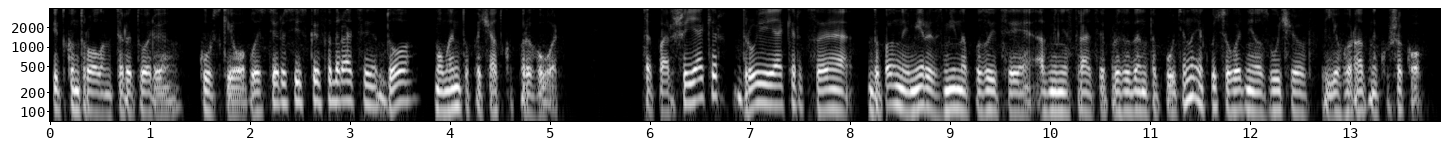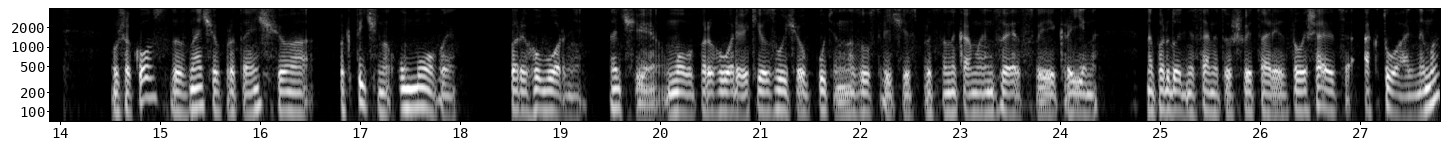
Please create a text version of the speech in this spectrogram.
під контролем територію в Курській області Російської Федерації до моменту початку переговорів. Це перший якір. Другий якір це до певної міри зміна позиції адміністрації президента Путіна, яку сьогодні озвучив його радник Ушаков. Ушаков зазначив про те, що фактично умови переговорні, чи умови переговорів, які озвучував Путін на зустрічі з представниками МЗС своєї країни напередодні саміту в Швейцарії, залишаються актуальними.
